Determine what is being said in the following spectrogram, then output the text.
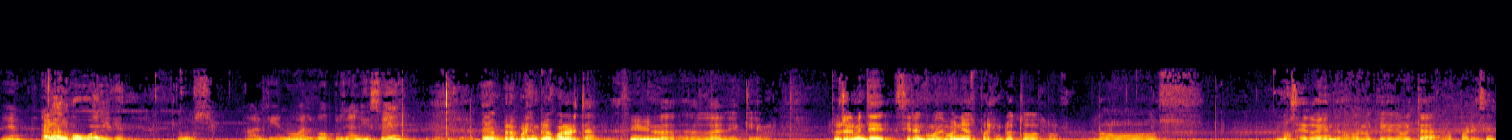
¿eh? Algo o alguien. Pues alguien o algo, pues ya ni sé. Eh, pero por ejemplo, bueno, ahorita sí me viene la, la duda de que, pues realmente si eran como demonios, por ejemplo, todos los, los no sé, duendes o lo que ahorita aparece,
